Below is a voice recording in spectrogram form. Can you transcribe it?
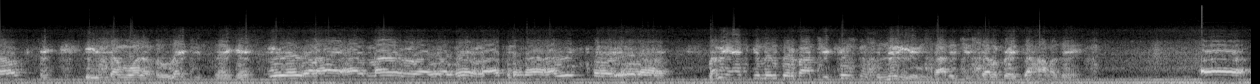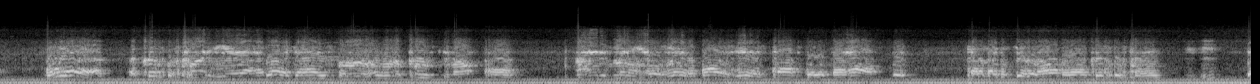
he's proven himself, you know. He's somewhat of a legend, I guess. Is, and I, I admire him very much, and uh, I wish for you know. Let me ask you a little bit about your Christmas and New Year's. How did you celebrate the holidays? Uh, well, we had a, a Christmas party here. I had a lot of guys from over the coast, you know. Uh, I had as many, as many of the boys here as possible at my house to kind of make them feel at home around Christmas time. Mm-hmm. So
